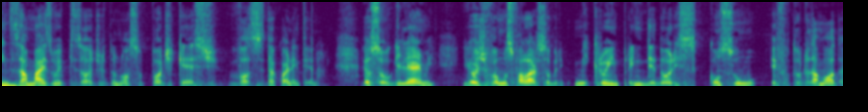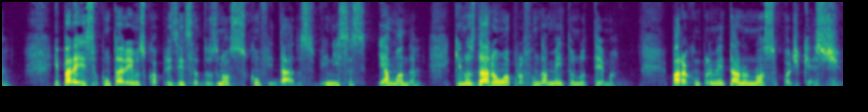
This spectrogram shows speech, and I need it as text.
a mais um episódio do nosso podcast Vozes da Quarentena. Eu sou o Guilherme e hoje vamos falar sobre microempreendedores, consumo e futuro da moda. E para isso contaremos com a presença dos nossos convidados Vinícius e Amanda, que nos darão um aprofundamento no tema, para complementar o nosso podcast.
